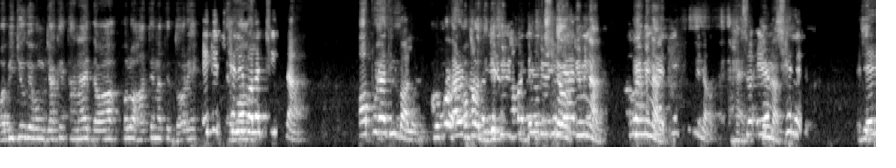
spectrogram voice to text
অভিযোগ এবং যাকে থানায় দেওয়া হলো হাতে নাতে ধরে একে ছেলে বলা ঠিক না অপরাধী বলেন অপরাধী ক্রিমিনাল. হ্যাঁ. হ্যাঁ এরা criminal। ছেলে. Okay?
